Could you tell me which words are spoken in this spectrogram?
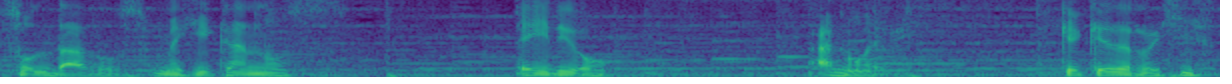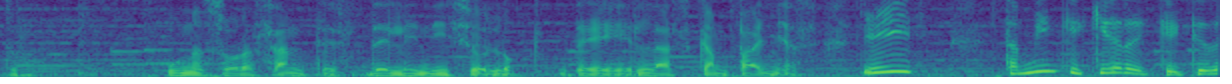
soldados mexicanos e a nueve. Que quede registro unas horas antes del inicio de, de las campañas. Y también que, quiere, que quede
